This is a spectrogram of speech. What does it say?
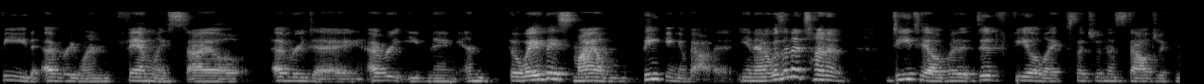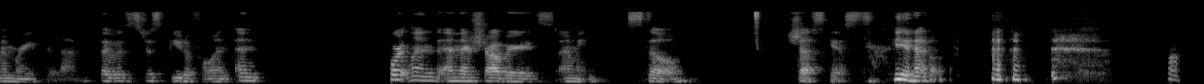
feed everyone family style every day every evening. And the way they smiled thinking about it you know it wasn't a ton of detail but it did feel like such a nostalgic memory for them that was just beautiful. And and portland and their strawberries i mean still chef's kiss, you know. Wow,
